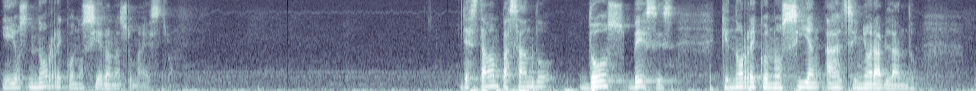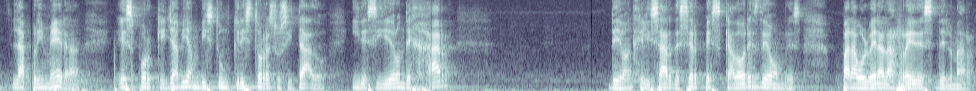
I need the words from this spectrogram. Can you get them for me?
y ellos no reconocieron a su maestro. Ya estaban pasando dos veces que no reconocían al Señor hablando. La primera es porque ya habían visto un Cristo resucitado y decidieron dejar de evangelizar, de ser pescadores de hombres, para volver a las redes del mar.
